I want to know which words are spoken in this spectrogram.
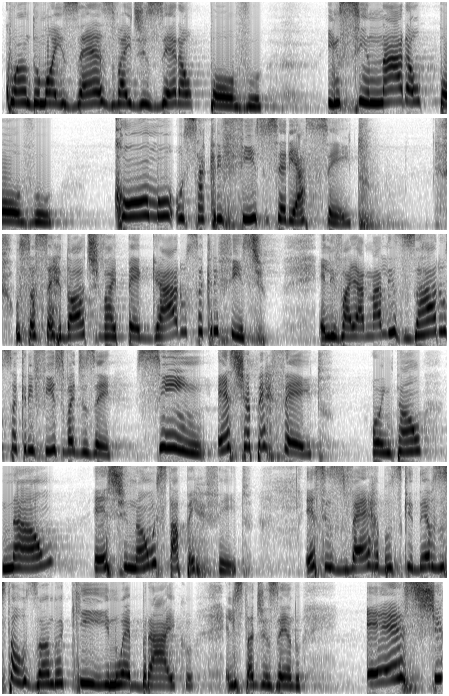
quando Moisés vai dizer ao povo, ensinar ao povo como o sacrifício seria aceito. O sacerdote vai pegar o sacrifício, ele vai analisar o sacrifício, vai dizer: sim, este é perfeito. Ou então, não, este não está perfeito. Esses verbos que Deus está usando aqui no hebraico, Ele está dizendo: este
